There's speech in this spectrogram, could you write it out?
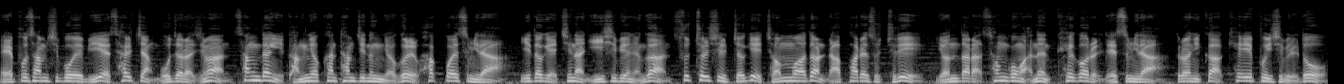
F-35에 비해 살짝 모자라지만 상당히 강력한 탐지 능력을 확보했습니다. 이 덕에 지난 20여 년간 수출 실적이 전무하던 라팔의 수출이 연달아 성공하는 쾌거를 냈습니다. 그러니까 KF-21도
